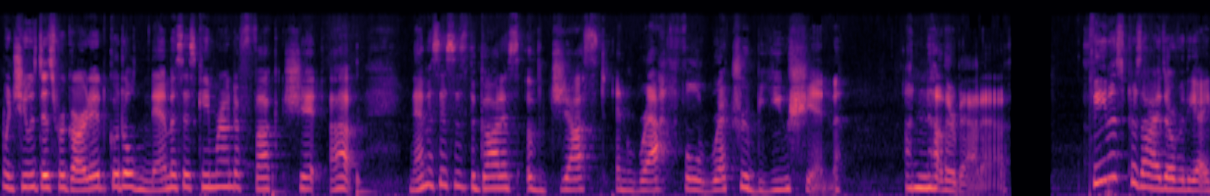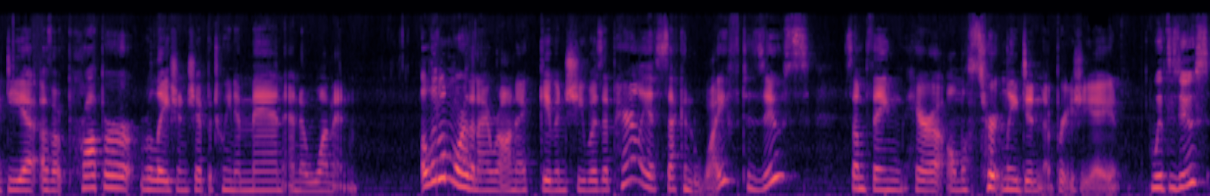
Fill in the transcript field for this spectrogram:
When she was disregarded, good old Nemesis came around to fuck shit up. Nemesis is the goddess of just and wrathful retribution. Another badass. Themis presides over the idea of a proper relationship between a man and a woman. A little more than ironic, given she was apparently a second wife to Zeus, something Hera almost certainly didn't appreciate. With Zeus,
